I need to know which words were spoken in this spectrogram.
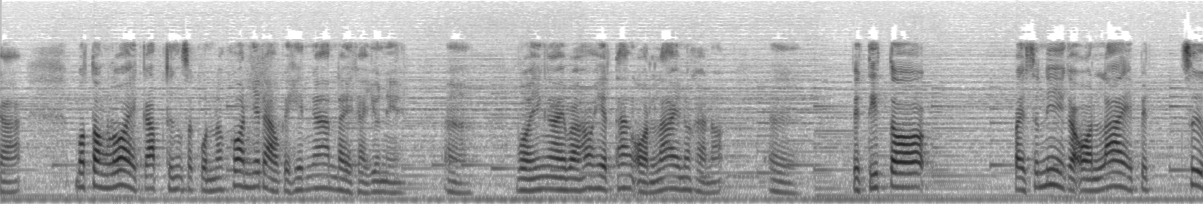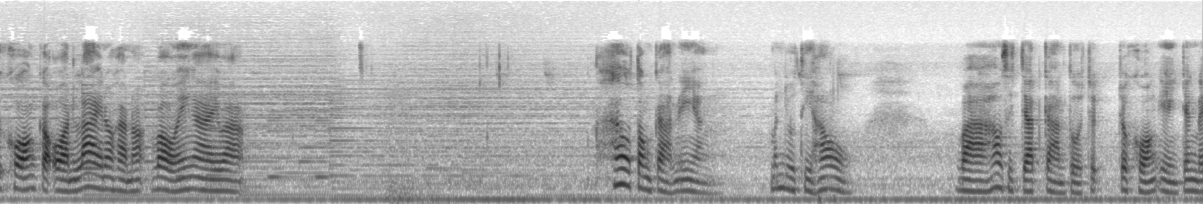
จ๋าบ่ต้องร้อยกลับถึงสกลนครยายดาวก็เฮ็ดงานได้ค่ะอยู่นี่เอ่าบ่ยังไงว่าเฮาเฮ็ดทางออนไลน์เนาะค่ะเนาะเออไปติดต่อไปสนี่กับออนไลน์ไป ซื้อของกับออนไลน์เนาะค่ะเนาะเว้าง่ายๆว่าเฮาต้องการอีหยังมันอยู่ที่เฮาว่าเฮาสิจัดการตัวเจ้าเจ้าของเองจังได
